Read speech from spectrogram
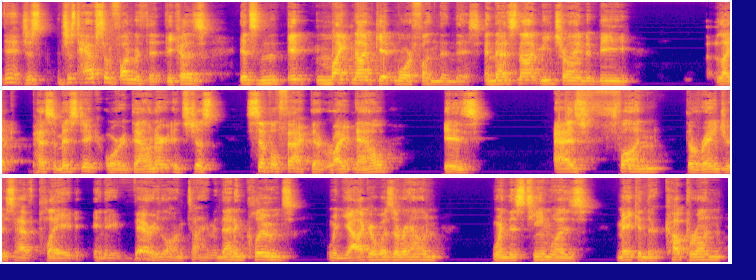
yeah just just have some fun with it because it's it might not get more fun than this and that's not me trying to be like pessimistic or a downer it's just simple fact that right now is as fun the rangers have played in a very long time and that includes when Jagr was around when this team was making their cup run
